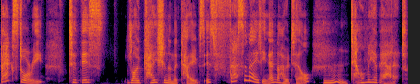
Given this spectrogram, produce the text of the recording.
backstory to this location in the caves is fascinating and the hotel. Mm. Tell me about it.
